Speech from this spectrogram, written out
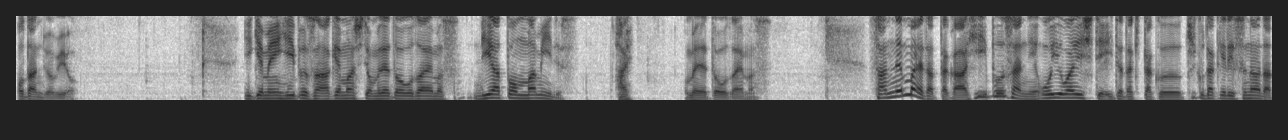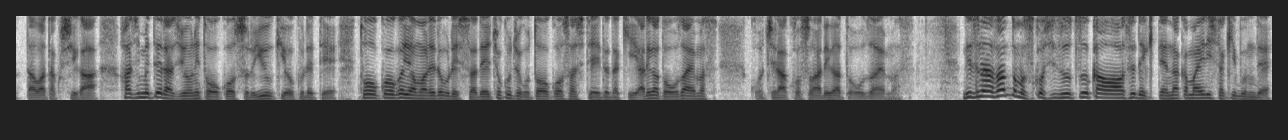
お誕生日を。イケメンヒープさん明けましておめでとうございます。リアトンマミーです。はい。おめでとうございます。3年前だったかヒープーさんにお祝いしていただきたく聞くだけリスナーだった私が初めてラジオに投稿する勇気をくれて投稿が読まれる嬉しさでちょくちょく投稿させていただきありがとうございます。こちらこそありがとうございます。リスナーさんとも少しずつ顔合わせできて仲間入りした気分で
